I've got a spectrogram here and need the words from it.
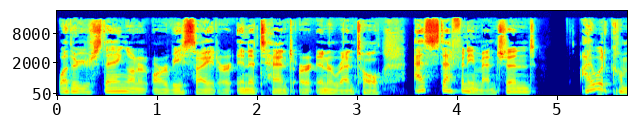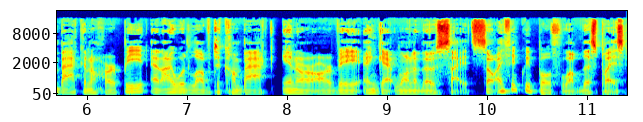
whether you're staying on an RV site or in a tent or in a rental. As Stephanie mentioned, I would come back in a heartbeat and I would love to come back in our RV and get one of those sites. So I think we both love this place.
